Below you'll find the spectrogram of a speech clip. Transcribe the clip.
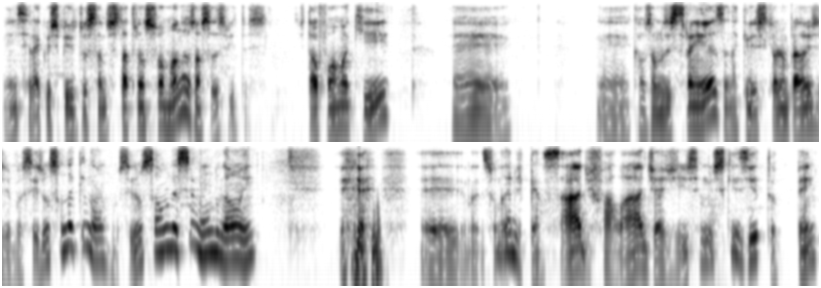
Bem, será que o Espírito Santo está transformando as nossas vidas? De tal forma que é, é, causamos estranheza naqueles que olham para nós e dizem, vocês não são daqui não, vocês não são desse mundo não, hein? É, é, sua maneira de pensar, de falar, de agir, isso é muito esquisito, bem?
